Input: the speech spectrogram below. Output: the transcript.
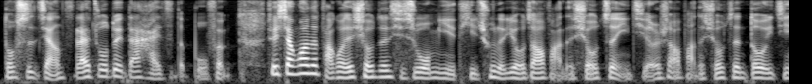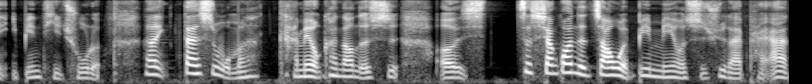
都是这样子来做对待孩子的部分。所以相关的法规的修正，其实我们也提出了幼招法的修正以及儿少法的修正，都已经一并提出了。那但是我们还没有看到的是，呃。这相关的招委并没有持续来排案，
